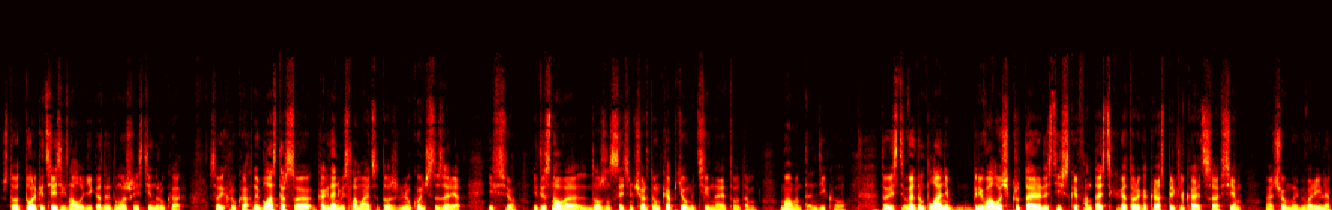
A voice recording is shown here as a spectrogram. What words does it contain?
что только те технологии, которые ты можешь нести на руках, в своих руках. Ну и бластер когда-нибудь сломается тоже, у него кончится заряд, и все. И ты снова должен с этим чертовым копьем идти на этого там мамонта дикого. То есть в этом плане Перевал очень крутая реалистическая фантастика, которая как раз перекликается со всем, о чем мы говорили.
